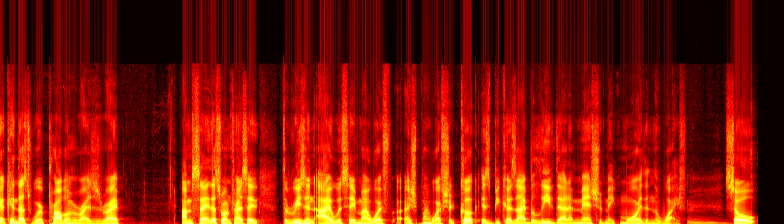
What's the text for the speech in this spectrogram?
got kin. That's where problem arises, right? I'm saying that's what I'm trying to say. The reason I would say my wife, should, my wife should cook is because I believe that a man should make more than the wife. Mm. So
